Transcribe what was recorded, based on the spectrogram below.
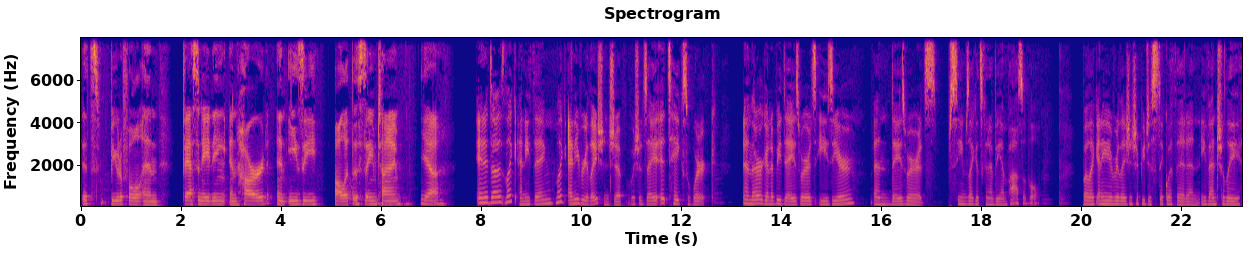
it's beautiful and fascinating and hard and easy all at the same time. Yeah. And it does like anything, like any relationship, we should say, it takes work. And there are going to be days where it's easier and days where it seems like it's going to be impossible. Mm-hmm. But like any relationship, you just stick with it and eventually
